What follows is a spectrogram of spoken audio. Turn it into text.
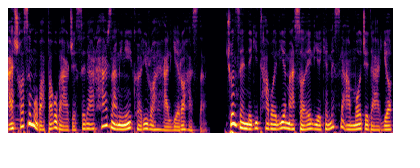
اشخاص موفق و برجسته در هر زمینه کاری راه حلگرا هستند چون زندگی توالی مسائلیه که مثل امواج دریا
